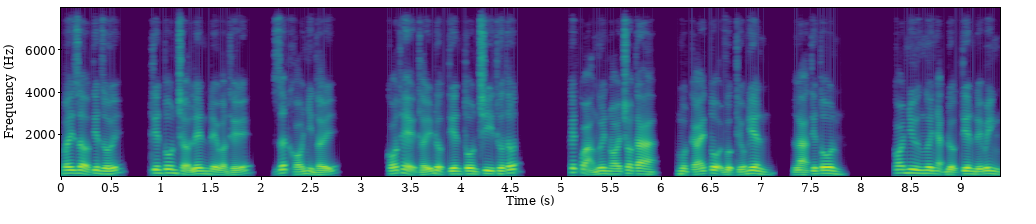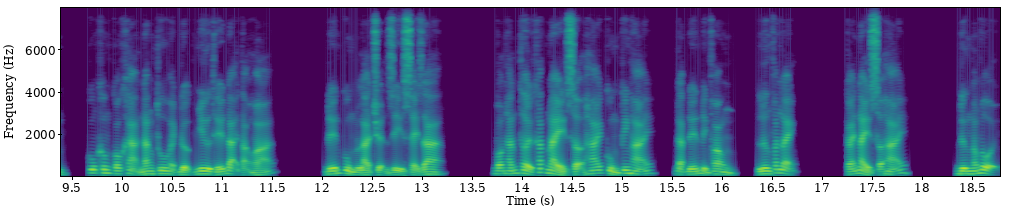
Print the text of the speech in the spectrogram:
Bây giờ tiên giới, tiên tôn trở lên đều ẩn thế, rất khó nhìn thấy. Có thể thấy được tiên tôn chi thưa thớt. Kết quả ngươi nói cho ta, một cái tội vực thiếu niên là tiên tôn. Coi như ngươi nhặt được tiên đế binh, cũng không có khả năng thu hoạch được như thế đại tạo hóa. Đến cùng là chuyện gì xảy ra? Bọn hắn thời khắc này sợ hãi cùng kinh hãi, đặt đến đỉnh phong lương phát lệnh cái này sợ hãi. Đừng nóng nổi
